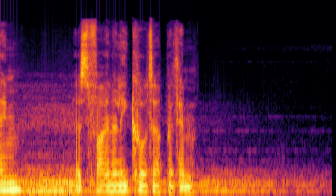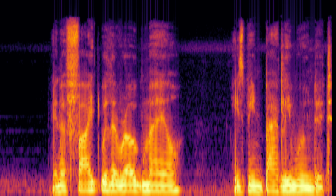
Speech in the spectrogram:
Time has finally caught up with him. In a fight with a rogue male, he's been badly wounded.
